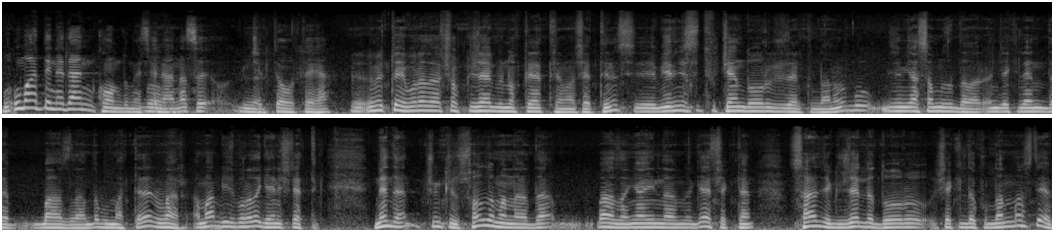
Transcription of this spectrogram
Bu, Bu- madde neden kondu mesela? Doğru. Nasıl Güzel. çıktı ortaya? Ee, Ümit Bey burada çok güzel bir noktaya temas ettiniz. Birincisi Türkçenin doğru güzel kullanımı. Bu bizim yasamızda da var. Öncekilerinde bazılarında bu maddeler var. Ama biz burada genişlettik. Neden? Çünkü son zamanlarda bazen yayınlarında gerçekten sadece güzelle doğru şekilde kullanması değil,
